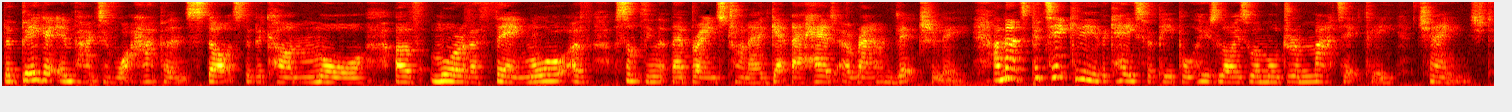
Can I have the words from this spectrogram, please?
the bigger impact of what happens starts to become more of more of a thing more of something that their brain's trying to get their head around literally. And that's particularly the case for people whose lives were more dramatically changed.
